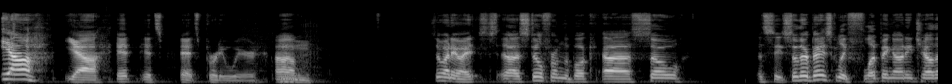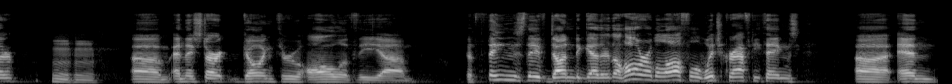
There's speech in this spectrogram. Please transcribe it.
Yeah, yeah, it, it's it's pretty weird. Um, So anyway, uh, still from the book. Uh, so let's see. So they're basically flipping on each other, mm-hmm. um, and they start going through all of the um, the things they've done together, the horrible, awful, witchcrafty things, uh, and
